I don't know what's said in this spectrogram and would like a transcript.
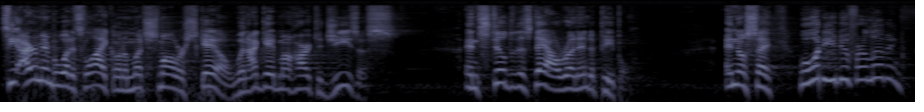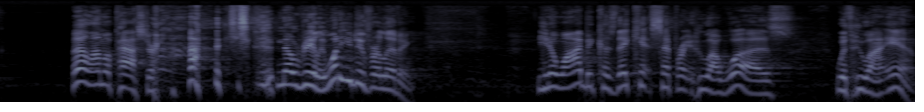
See, I remember what it's like on a much smaller scale when I gave my heart to Jesus. And still to this day, I'll run into people. And they'll say, Well, what do you do for a living? Well, I'm a pastor. no, really, what do you do for a living? You know why? Because they can't separate who I was with who I am.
